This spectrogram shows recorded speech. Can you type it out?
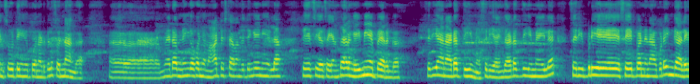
அண்ட் ஷூட்டிங் போன இடத்துல சொன்னாங்க. மேடம் நீங்கள் கொஞ்சம் ஆர்டிஸ்ட்டாக வந்துட்டீங்க. இனி எல்லாம் ஃபேஷியல் செய்யணும். பாருங்க இமையை பாருங்க. சரியான அடர்த்தி இமை. சரியா இந்த அடர்த்தி இமையில் சரி இப்படியே சேவ் பண்ணினா கூட இங்காலே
